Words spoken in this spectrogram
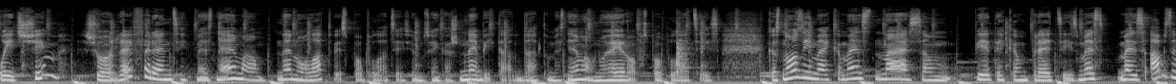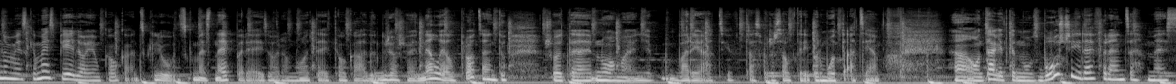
Līdz šim šo referenci mēs ņēmām ne no Latvijas populācijas, jo mums vienkārši nebija tāda data. Mēs ņēmām no Eiropas populācijas. Tas nozīmē, ka mēs neesam pietiekami precīzi. Mēs, mēs apzināmies, ka mēs pieļaujam kaut kādas kļūdas, ka mēs nepareizi varam noteikt kaut kādu droši vien nelielu procentu šo nomaiņu, variāciju. Tas var saukt arī par mutācijām. Un tagad, kad mums būs šī reference, mēs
